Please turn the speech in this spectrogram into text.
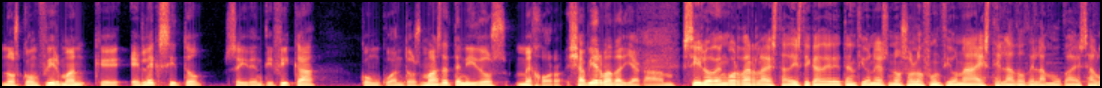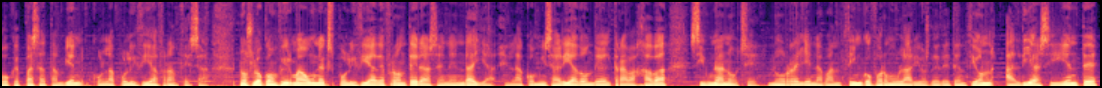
nos confirman que el éxito se identifica con cuantos más detenidos, mejor. Xavier Madariaga. Sí, lo de engordar la estadística de detenciones no solo funciona a este lado de la muga, es algo que pasa también con la policía francesa. Nos lo confirma un ex policía de fronteras en Endaya, en la comisaría donde él trabajaba. Si una noche no rellenaban cinco formularios de detención, al día siguiente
